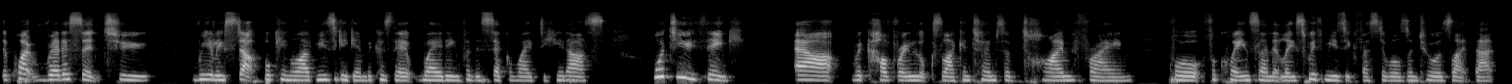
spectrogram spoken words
they're quite reticent to really start booking live music again because they're waiting for the second wave to hit us. What do you think our recovery looks like in terms of time frame for, for Queensland, at least with music festivals and tours like that?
